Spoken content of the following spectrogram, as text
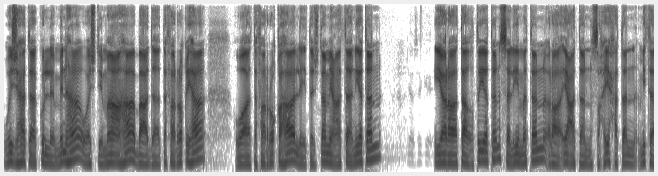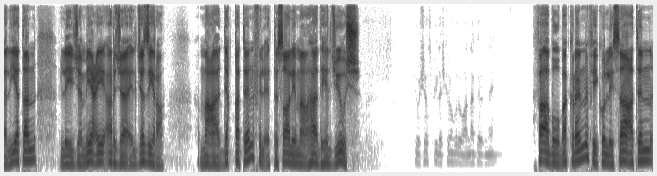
وجهة كل منها واجتماعها بعد تفرقها وتفرقها لتجتمع ثانية يرى تغطية سليمة رائعة صحيحة مثالية لجميع أرجاء الجزيرة مع دقة في الاتصال مع هذه الجيوش. فأبو بكر في كل ساعة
